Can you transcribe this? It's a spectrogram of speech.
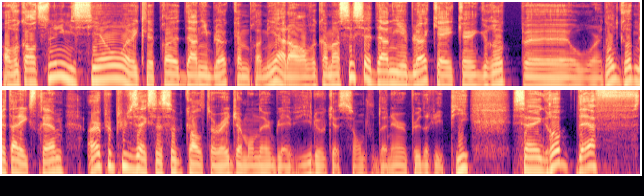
on va continuer l'émission avec le dernier bloc comme premier. Alors, on va commencer ce dernier bloc avec un groupe euh, ou un autre groupe métal extrême, un peu plus accessible qu'Alter à mon humble avis, là, question de vous donner un peu de répit. C'est un groupe def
